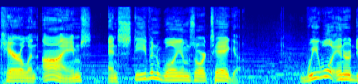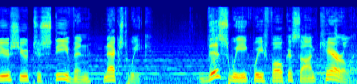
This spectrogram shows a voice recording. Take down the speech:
Carolyn Imes and Stephen Williams Ortega. We will introduce you to Stephen next week. This week, we focus on Carolyn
